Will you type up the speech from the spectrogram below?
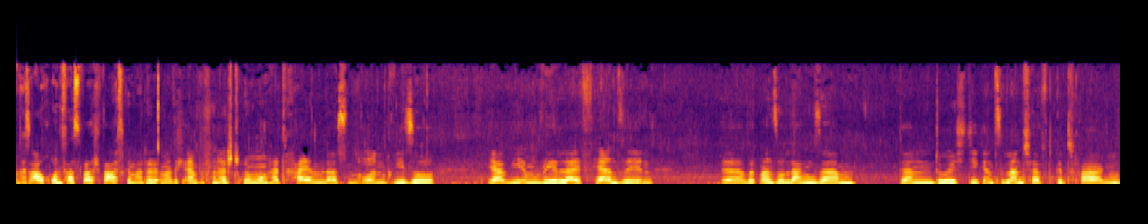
was auch unfassbar Spaß gemacht hat, wenn man sich einfach von der Strömung hat treiben lassen und wie so, ja, wie im Real-Life-Fernsehen äh, wird man so langsam dann durch die ganze Landschaft getragen.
